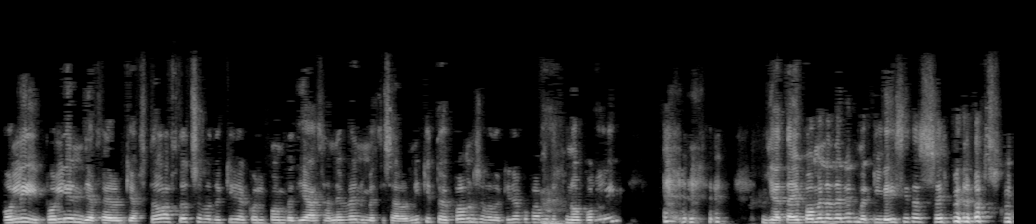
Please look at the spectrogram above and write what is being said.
Πολύ, πολύ ενδιαφέρον και αυτό. Αυτό το Σαββατοκύριακο, λοιπόν, παιδιά, θα ανεβαίνουμε Θεσσαλονίκη. Το επόμενο Σαββατοκύριακο πάμε Τεχνόπολη. Για τα επόμενα δεν έχουμε κλείσει, θα σας ενημερώσουμε.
